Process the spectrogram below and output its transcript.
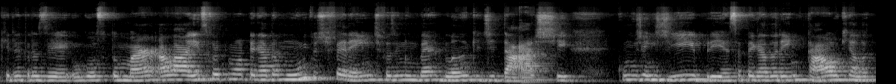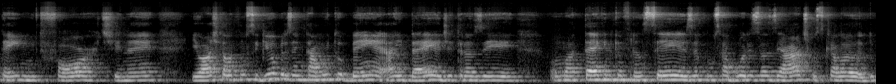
queria trazer o gosto do mar. A Laís foi com uma pegada muito diferente, fazendo um bear blanc de dashi, com gengibre, essa pegada oriental que ela tem muito forte, né? E eu acho que ela conseguiu apresentar muito bem a ideia de trazer uma técnica francesa com sabores asiáticos que ela do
